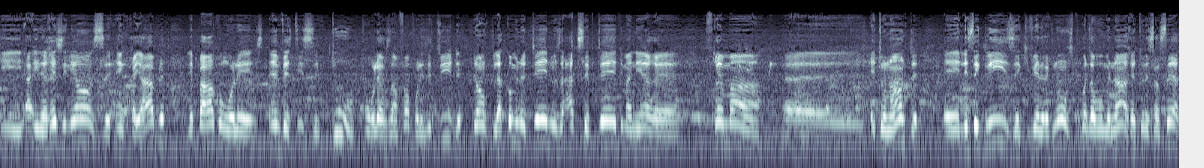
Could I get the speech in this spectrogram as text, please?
qui a une résilience incroyable. Les parents congolais investissent tout pour leurs enfants, pour les études. Donc la communauté nous a acceptés de manière euh, vraiment euh, étonnante. Et les églises qui viennent avec nous, c'est pourquoi nous avons maintenant retourné sincère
